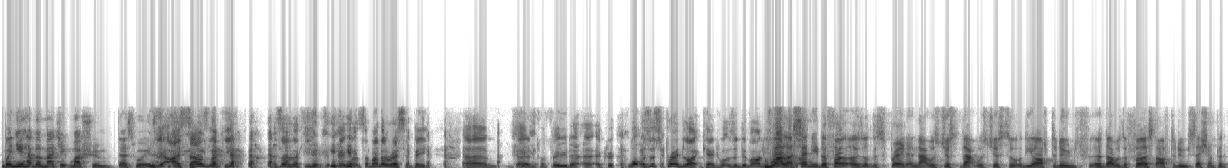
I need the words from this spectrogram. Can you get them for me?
When you have a magic mushroom, that's what it Yeah, it sounds like he. It sounds like he. They got some other recipe um, going for food. At, at, at, what was the spread like, Kej? What was the Diwali? Well, I like? sent you the photos of the spread, and that was just that was just sort of the afternoon. Uh, that was the first afternoon session. But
